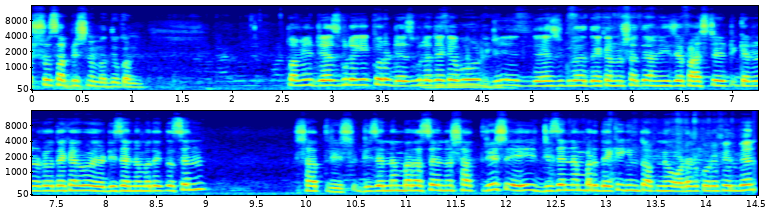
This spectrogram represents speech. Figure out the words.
আটশো ছাব্বিশ নম্বর দোকান। তো আমি ড্রেসগুলো এক করে ড্রেসগুলো দেখাবো? ড্রেসগুলো দেখানোর সাথে আমি যে ফার্স্টে ক্যাটালগটা দেখাবো ডিজাইন নাম্বার দেখতেছেন? সাতত্রিশ। ডিজাইন নাম্বার আছে না সাতত্রিশ? এই ডিজাইন নাম্বার দেখে কিন্তু আপনি অর্ডার করে ফেলবেন।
